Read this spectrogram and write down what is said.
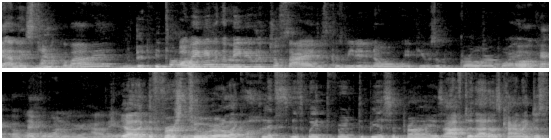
yeah, at least You- talk about it? Did we talk? Oh, maybe with maybe with Josiah, just because we didn't know if he was a girl or a boy. Oh, okay. Okay. Like when we were having. Yeah, like the first two, we were like, oh, let's let's wait for it to be a surprise. After that, it was kind of like just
